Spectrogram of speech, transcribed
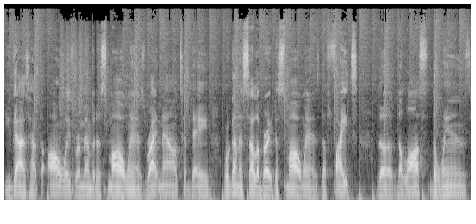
You guys have to always remember the small wins. Right now, today, we're going to celebrate the small wins, the fights, the the loss, the wins,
